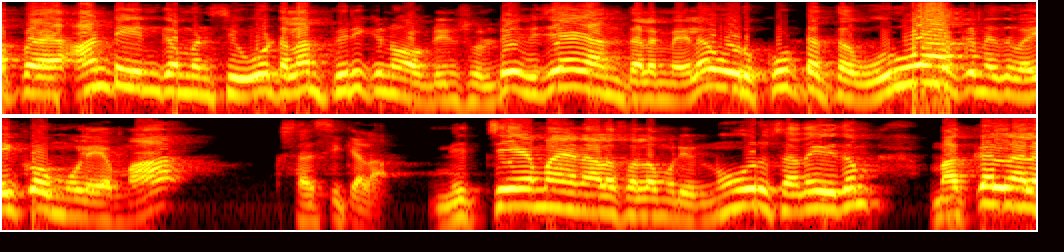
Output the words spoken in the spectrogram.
அப்ப ஆன்டி இன்கமன்சி ஓட்டெல்லாம் பிரிக்கணும் அப்படின்னு சொல்லிட்டு விஜயகாந்த் தலைமையில ஒரு கூட்டத்தை உருவாக்குனது வைகோ மூலியமா சசிகலா. நிச்சயமா என்னால சொல்ல முடியும். நூறு சதவீதம் மக்கள் நல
